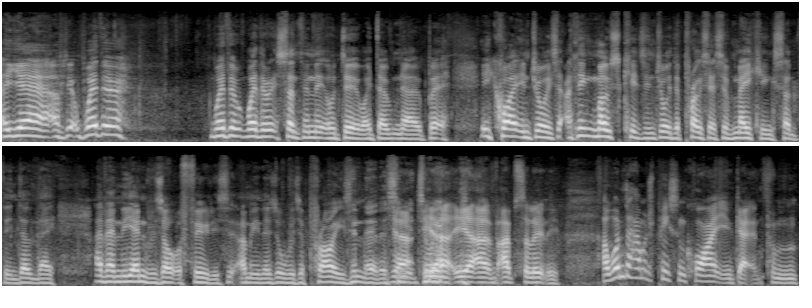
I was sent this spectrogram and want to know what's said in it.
Uh, yeah, whether whether whether it's something that he'll do, I don't know. But he quite enjoys it. I think most kids enjoy the process of making something, don't they? And then the end result of food is, I mean, there's always a prize, isn't there? There's Yeah, something to yeah, eat. yeah, absolutely. I wonder how much peace and quiet you get from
